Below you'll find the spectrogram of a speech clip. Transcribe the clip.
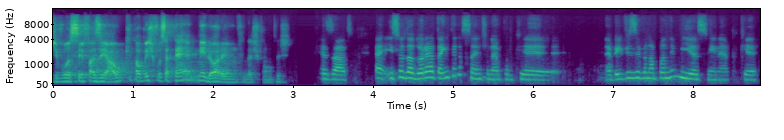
de você fazer algo que talvez fosse até melhor aí no fim das contas. Exato. É, isso da dor é até interessante, né? Porque é bem visível na pandemia, assim, né? Porque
